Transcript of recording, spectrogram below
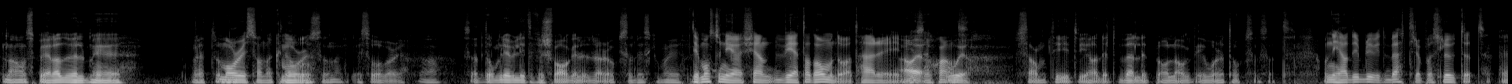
Ja, de spelade väl med Morrison och Knobo. Morrison, så var det ja. Så att de blev lite försvagade där också, det ska man ju... Det måste ni ha känt, vetat om då, att här är, ja, finns en chans? Oh ja samtidigt, vi hade ett väldigt bra lag det året också. Så att. Och ni hade ju blivit bättre på slutet. Eh,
